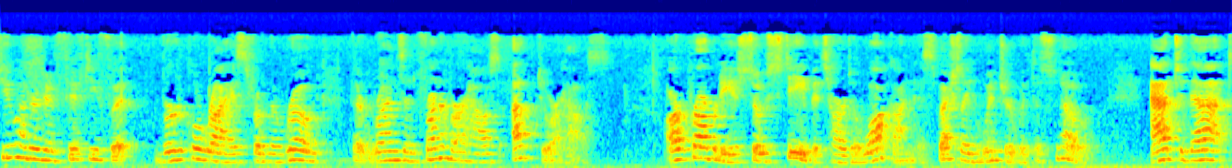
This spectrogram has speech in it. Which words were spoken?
250 foot vertical rise from the road that runs in front of our house up to our house. Our property is so steep it's hard to walk on, especially in winter with the snow. Add to that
